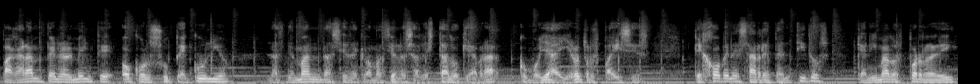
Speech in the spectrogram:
pagarán penalmente o con su pecunio las demandas y reclamaciones al Estado que habrá, como ya hay en otros países, de jóvenes arrepentidos que, animados por la ley,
